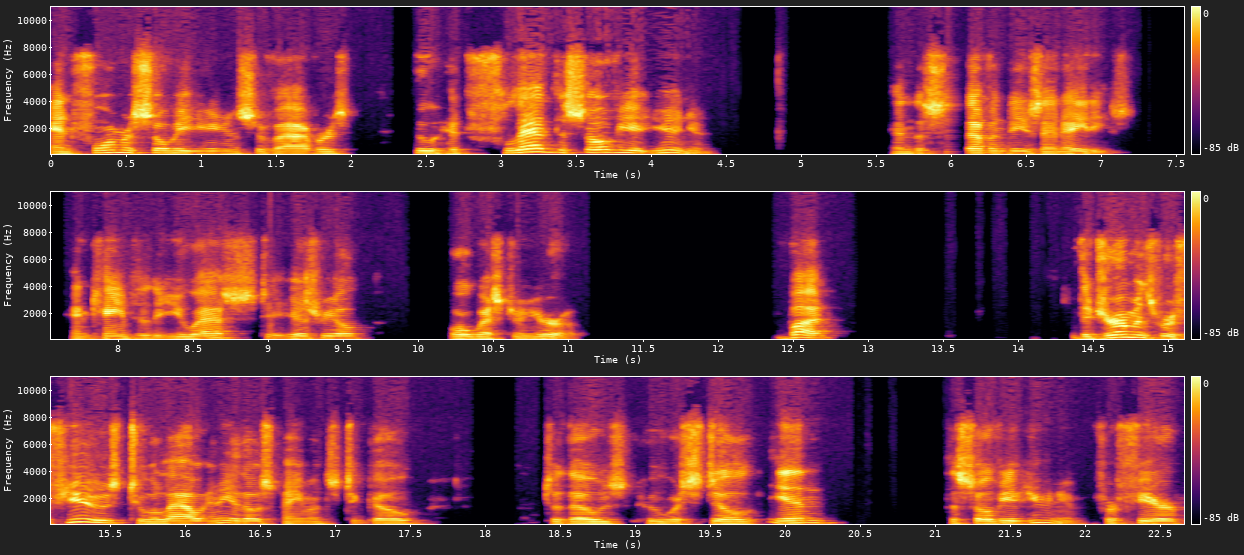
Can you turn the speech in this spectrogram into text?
and former Soviet Union survivors who had fled the Soviet Union in the 70s and 80s and came to the US, to Israel, or Western Europe. But the Germans refused to allow any of those payments to go to those who were still in the Soviet Union for fear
